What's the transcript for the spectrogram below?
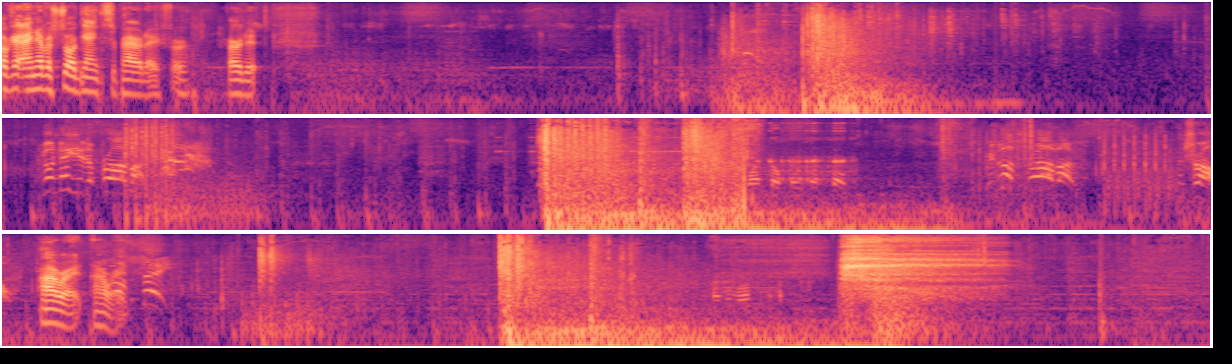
Okay, I never saw Gangster Paradise or heard it. You're needed at Bravo. We've lost Bravo. Control. All right, all right. Lost C.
